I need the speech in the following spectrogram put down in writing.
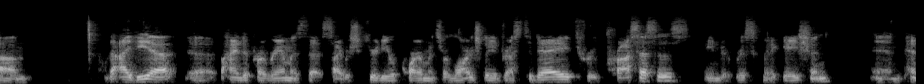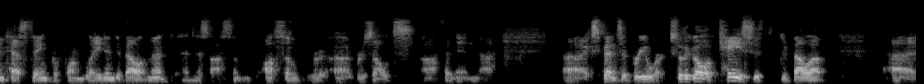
Um, the idea uh, behind the program is that cybersecurity requirements are largely addressed today through processes aimed at risk mitigation and pen testing performed late in development, and this also, also uh, results often in uh, uh, expensive rework. So the goal of CASE is to develop uh,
